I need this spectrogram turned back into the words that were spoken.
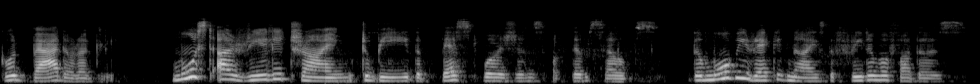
good, bad, or ugly. Most are really trying to be the best versions of themselves. The more we recognize the freedom of others,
